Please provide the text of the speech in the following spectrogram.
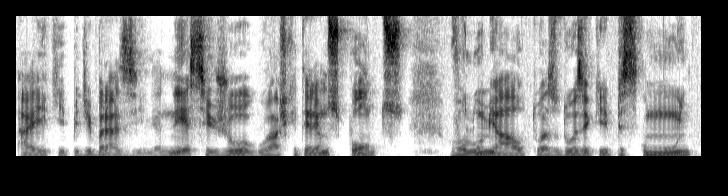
a equipe de Brasília. Nesse jogo, acho que teremos pontos. Volume alto, as duas equipes com muito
